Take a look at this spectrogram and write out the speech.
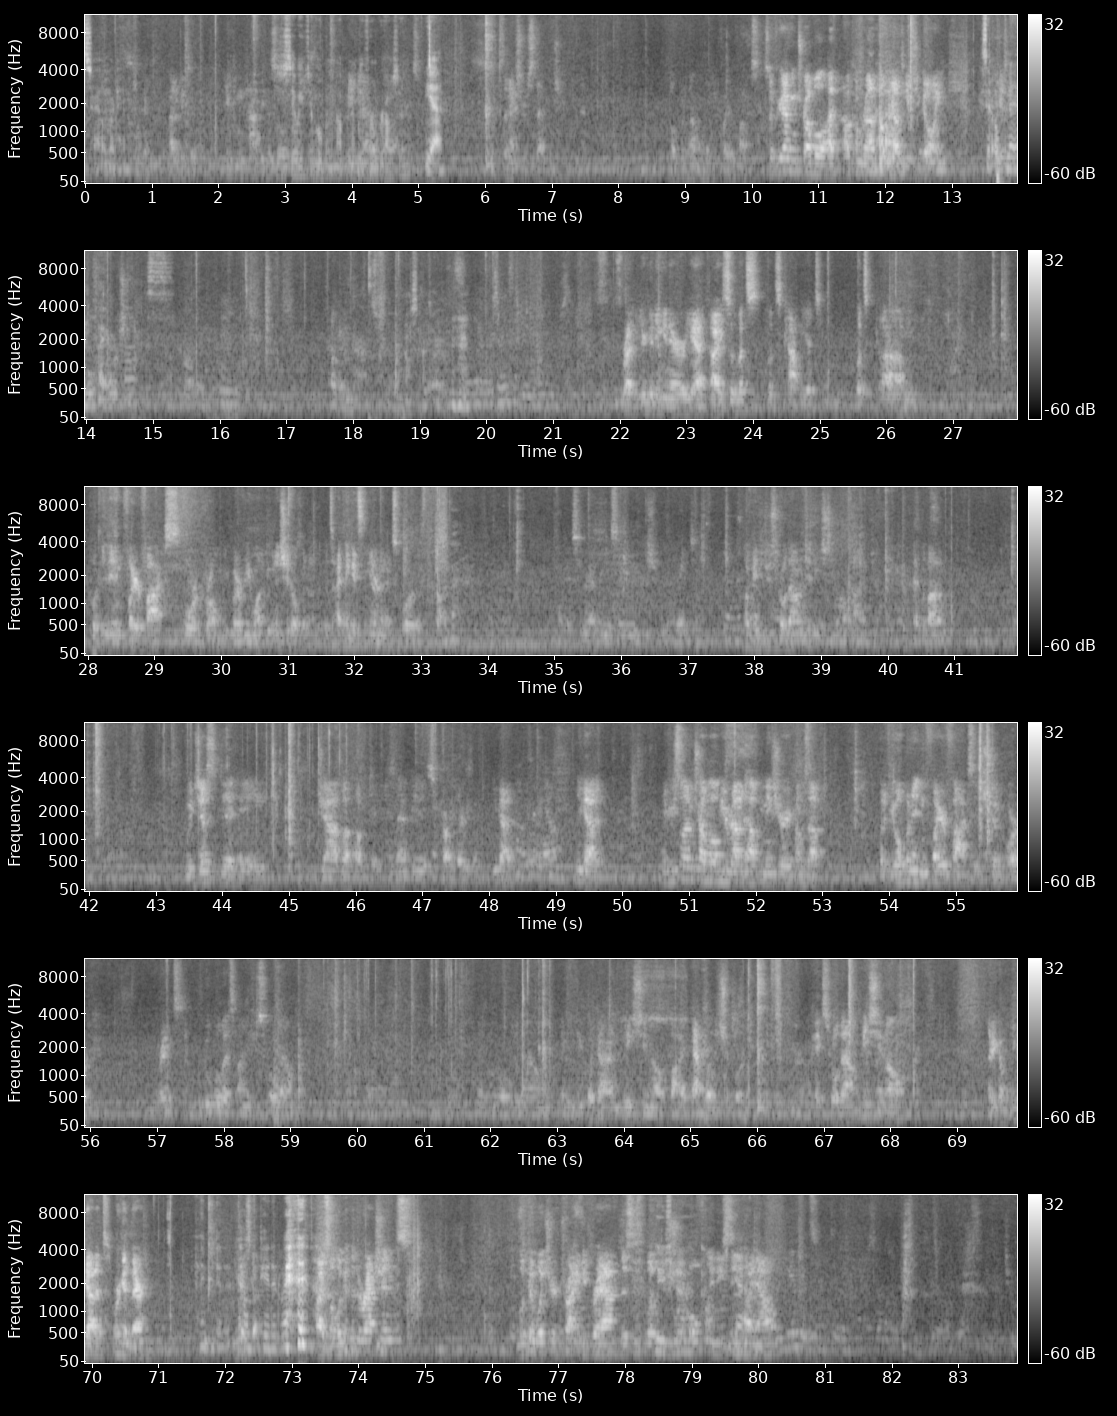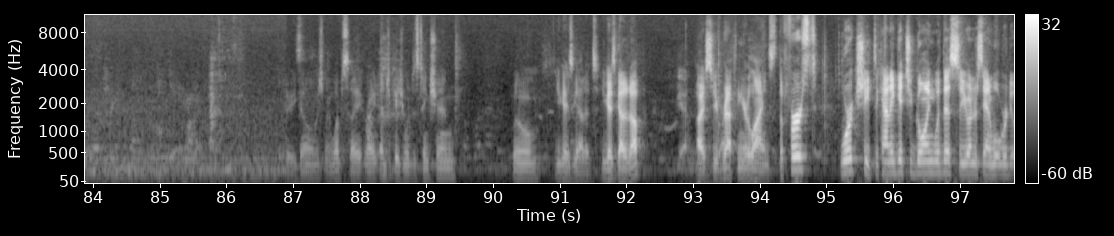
Let's try it one more time. Okay, not a big deal. You can copy this. Did you say we have to open it up in a different browser? Yeah. It's an extra step that you can open it up and make it Firefox. So if you're having trouble, I- I'll come around and help you out to get you going. He said open it in Firefox. Okay. Oh, sorry. Right, you're getting an error, yeah. All right, so let's, let's copy it. Let's um, put it in Firefox or Chrome, whatever you want to do, and it should open up. It's, I think it's the Internet Explorer that's the problem. Okay, so you're having the same issue, with that, right? Okay, did you scroll down into HTML5 at the bottom? We just did a Java update, and that is probably, there you go. You got it. You got it. If you're still having trouble, I'll be around to help you make sure it comes up. But if you open it in Firefox, it should work. Right? Google, that's fine. If you scroll down. Then move all the way down, and if you click on HTML5 applet, it should work. Okay, scroll down, HTML. There you go. You got it. We're getting there. I think we did it You guys complicated way. Alright, so look at the directions. Look at what you're trying to graph. This is what you should hopefully be seeing by now. There you go, there's my website, right? Education with distinction. Boom, you guys got it. You guys got it up? Yeah. Alright, so you're graphing your lines. The first worksheet to kind of get you going with this so you understand what we're doing.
